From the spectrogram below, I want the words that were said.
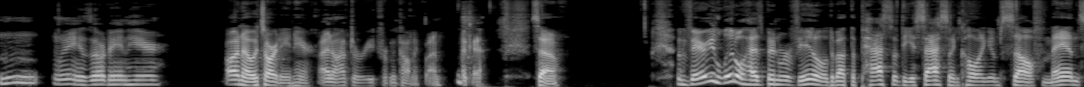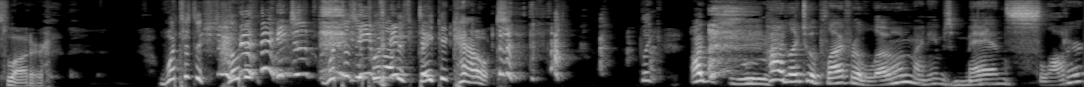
Mm, wait, is already in here? Oh no, it's already in here. I don't have to read from the comic line. Okay. So very little has been revealed about the past of the assassin calling himself manslaughter. What does it how he just, what does he put on his bank account? Like I'm mm. Hi, I'd like to apply for a loan. My name's Manslaughter.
